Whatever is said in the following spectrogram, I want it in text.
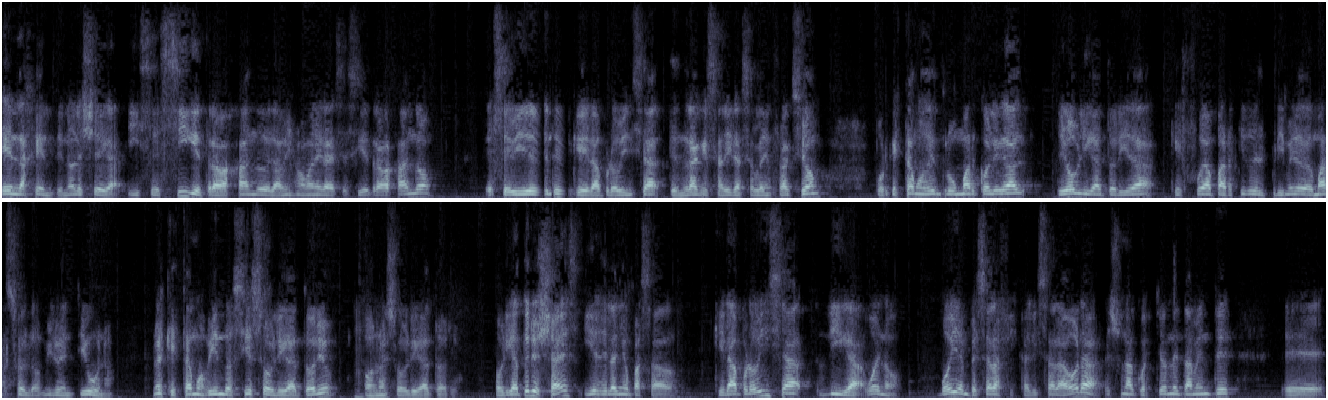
en la gente no le llega y se sigue trabajando de la misma manera que se sigue trabajando, es evidente que la provincia tendrá que salir a hacer la infracción porque estamos dentro de un marco legal de obligatoriedad que fue a partir del primero de marzo del 2021. No es que estamos viendo si es obligatorio o no es obligatorio. Obligatorio ya es y es del año pasado. Que la provincia diga, bueno, voy a empezar a fiscalizar ahora, es una cuestión netamente eh,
